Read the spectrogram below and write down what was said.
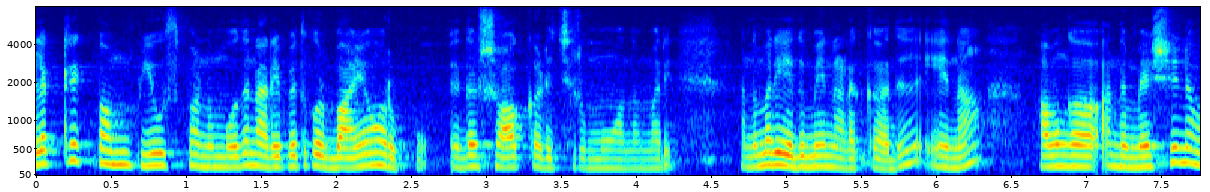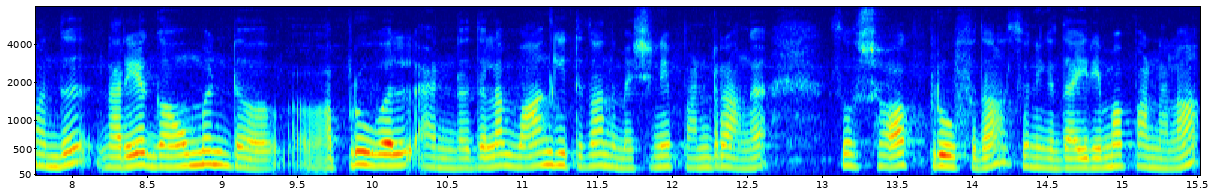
எலக்ட்ரிக் பம்ப் யூஸ் பண்ணும்போது நிறைய பேத்துக்கு ஒரு பயம் இருக்கும். ஏதோ ஷாக் அடிச்சிருமோ அந்த மாதிரி. அந்த மாதிரி எதுவுமே நடக்காது. ஏன்னா அவங்க அந்த மெஷினை வந்து நிறைய கவர்மெண்ட் அப்ரூவல் அண்ட் அதெல்லாம் வாங்கிட்டு தான் அந்த மெஷினே பண்ணுறாங்க ஸோ ஷாக் ப்ரூஃப் தான். ஸோ நீங்கள் தைரியமாக பண்ணலாம்.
